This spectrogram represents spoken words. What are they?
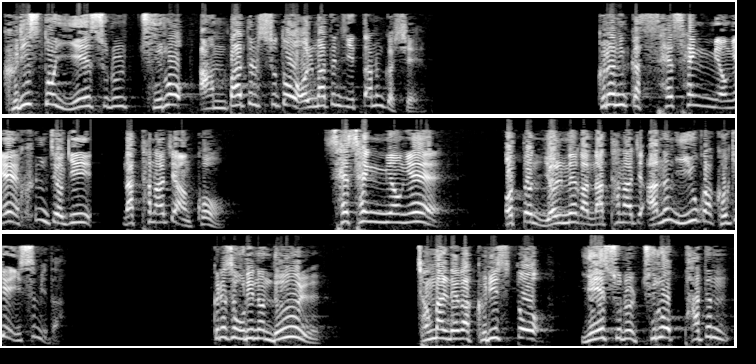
그리스도 예수를 주로 안 받을 수도 얼마든지 있다는 것이에요. 그러니까 새 생명의 흔적이 나타나지 않고 새 생명의 어떤 열매가 나타나지 않은 이유가 거기에 있습니다. 그래서 우리는 늘 정말 내가 그리스도 예수를 주로 받은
